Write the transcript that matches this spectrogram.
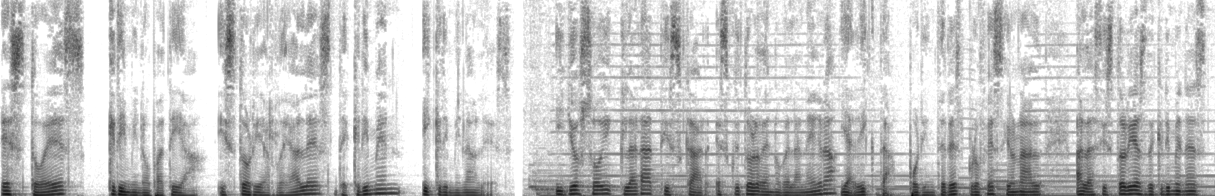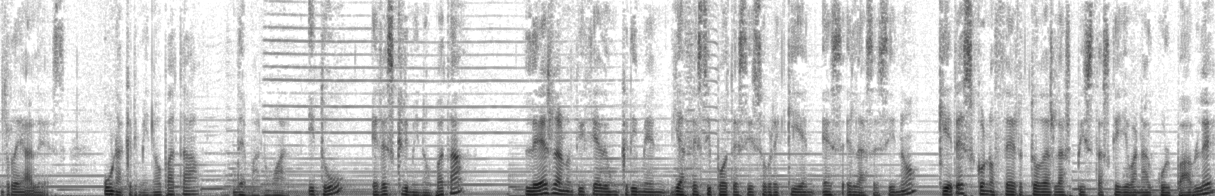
Esto es Criminopatía, historias reales de crimen y criminales. Y yo soy Clara Tiscar, escritora de novela negra y adicta, por interés profesional, a las historias de crímenes reales. Una criminópata de manual. ¿Y tú? ¿Eres criminópata? ¿Lees la noticia de un crimen y haces hipótesis sobre quién es el asesino? ¿Quieres conocer todas las pistas que llevan al culpable?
